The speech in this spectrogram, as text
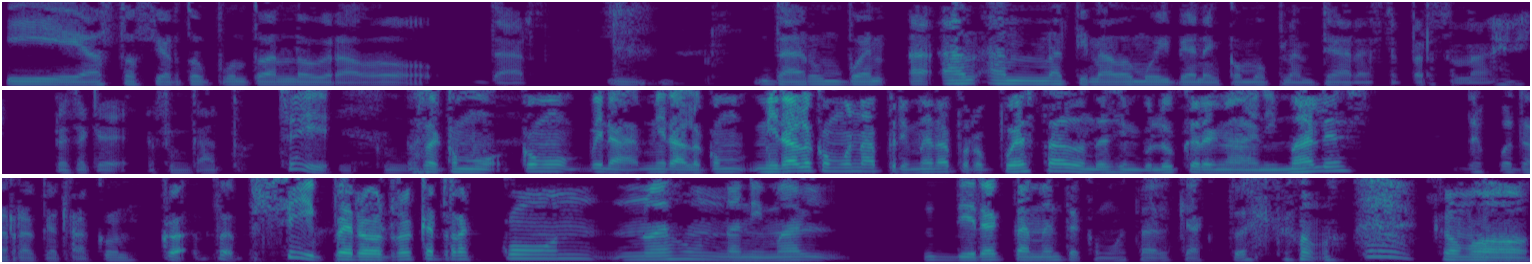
y hasta cierto punto han logrado dar dar un buen ha- han, han atinado muy bien en cómo plantear a este personaje pese a que es un gato Sí, o sea, como, como, mira, míralo como, míralo como una primera propuesta donde se involucren a animales. después de Rocket Raccoon Sí, pero Rocket Raccoon no es un animal directamente como tal que actúe como, como,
